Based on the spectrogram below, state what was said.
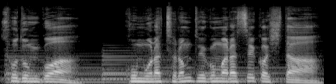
소돔과 고모라처럼 되고 말았을 것이다.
